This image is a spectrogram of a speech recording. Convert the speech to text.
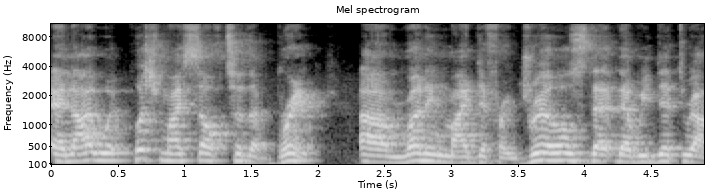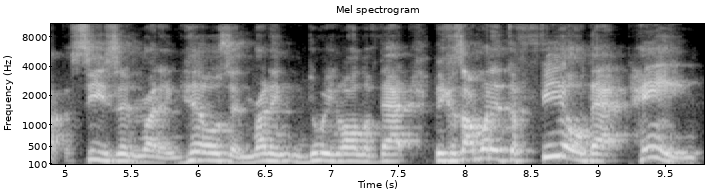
and I would push myself to the brink um, running my different drills that, that we did throughout the season, running hills and running, doing all of that because I wanted to feel that pain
